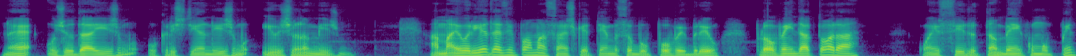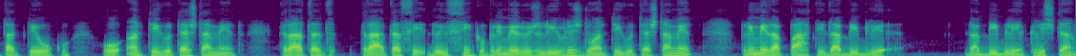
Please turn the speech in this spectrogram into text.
né? o judaísmo, o cristianismo e o islamismo. A maioria das informações que temos sobre o povo hebreu provém da Torá, conhecido também como Pentateuco ou Antigo Testamento. Trata-se trata dos cinco primeiros livros do Antigo Testamento, primeira parte da Bíblia, da Bíblia cristã,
